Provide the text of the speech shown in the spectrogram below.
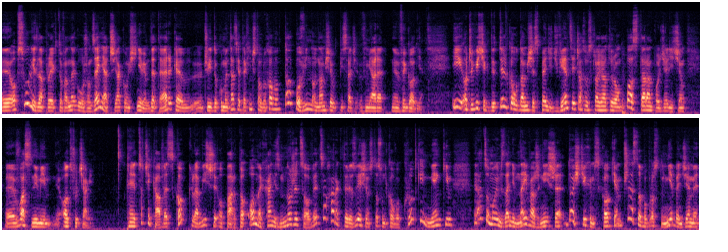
y, obsługi dla projektowanego urządzenia, czy jakąś, nie wiem, DTR-kę, y, czyli dokumentację techniczną ruchową, to powinno nam się pisać w miarę y, wygodnie. I oczywiście, gdy tylko uda mi się spędzić więcej czasu z klawiaturą, postaram podzielić się własnymi odczuciami. E, Co ciekawe, skok klawiszy oparto o mechanizm nożycowy, co charakteryzuje się stosunkowo krótkim, miękkim, a co moim zdaniem najważniejsze, dość cichym skokiem, przez co po prostu nie będziemy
